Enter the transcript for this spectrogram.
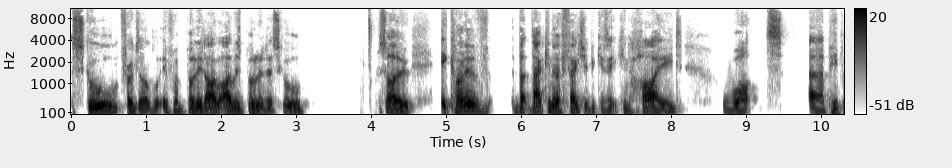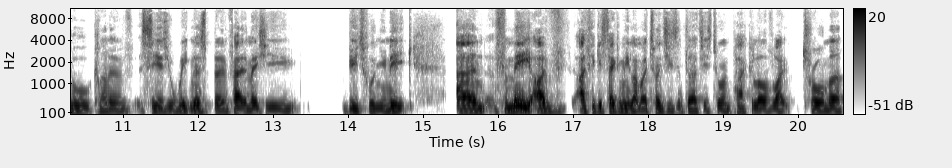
school, for example, if we're bullied, I, I was bullied at school, so it kind of that that can affect you because it can hide what uh, people kind of see as your weakness, but in fact, it makes you beautiful and unique. And for me, I've I think it's taken me like my twenties and thirties to unpack a lot of like trauma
